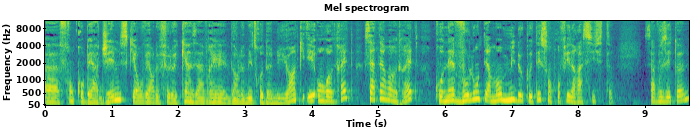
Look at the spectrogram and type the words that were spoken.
euh, Frank Robert James, qui a ouvert le feu le 15 avril dans le métro de New York. Et on regrette, certains regrettent qu'on ait volontairement mis de côté son profil raciste. Ça vous étonne?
